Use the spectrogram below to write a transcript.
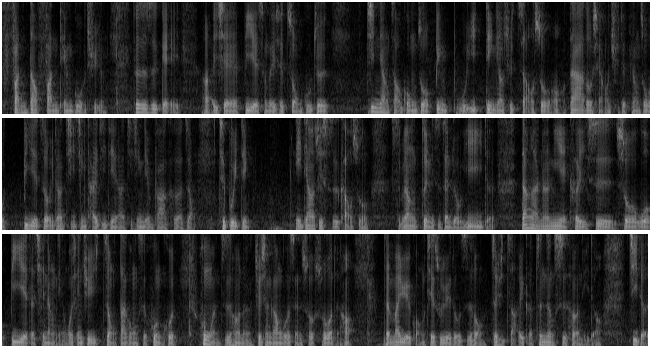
翻到翻天过去了。这就是给呃一些毕业生的一些忠告，就是尽量找工作，并不一定要去找说哦大家都想要去的，比方说我毕业之后一定要挤进台积电啊，挤进联发科这种，其实不一定。你一定要去思考，说什么样对你是真的有意义的。当然呢，你也可以是说，我毕业的前两年，我先去这种大公司混混，混完之后呢，就像刚国神所说的哈，人脉越广，接触越多之后，再去找一个真正适合你的。记得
